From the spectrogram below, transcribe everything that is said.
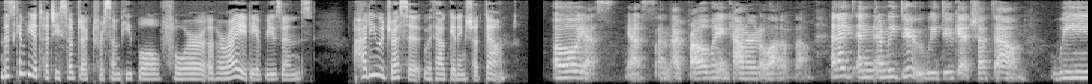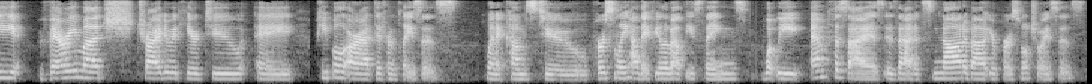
This can be a touchy subject for some people for a variety of reasons. How do you address it without getting shut down? Oh, yes. Yes, and I've probably encountered a lot of them. And I and and we do. We do get shut down. We very much try to adhere to a people are at different places when it comes to personally how they feel about these things. What we emphasize is that it's not about your personal choices.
